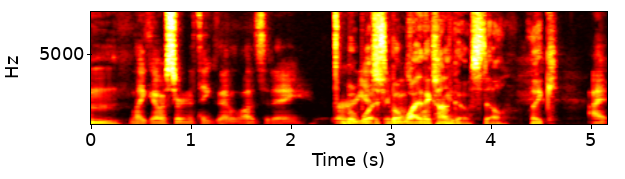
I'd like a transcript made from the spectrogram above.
Hmm. Like I was starting to think that a lot today. Or But, what, but why the watching it. Congo still? Like, I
